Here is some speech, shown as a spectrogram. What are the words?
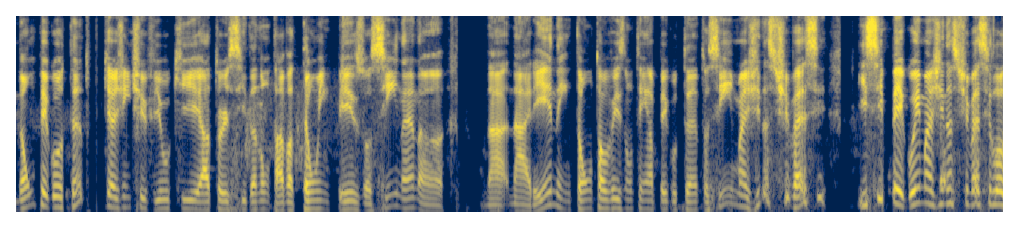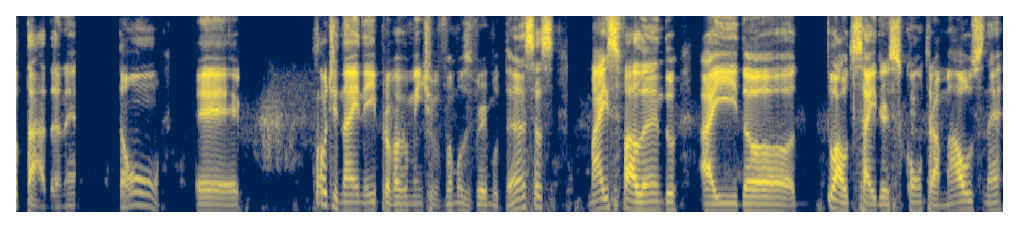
não pegou tanto porque a gente viu que a torcida não estava tão em peso assim, né, na, na, na, arena, então talvez não tenha pego tanto assim. Imagina se tivesse, e se pegou, imagina se tivesse lotada, né. Então, é, Cloud9 aí provavelmente vamos ver mudanças, mas falando aí do, do Outsiders contra Mouse, né?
